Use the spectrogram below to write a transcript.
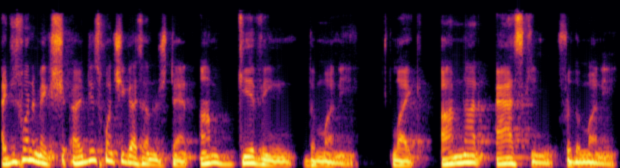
i just want to make sure i just want you guys to understand i'm giving the money like i'm not asking for the money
